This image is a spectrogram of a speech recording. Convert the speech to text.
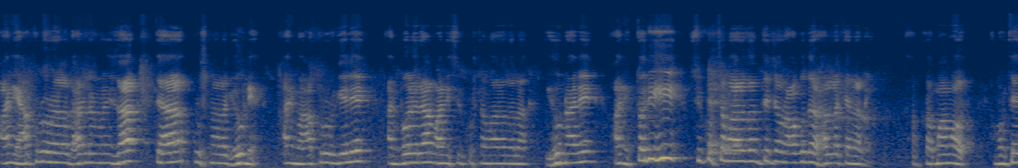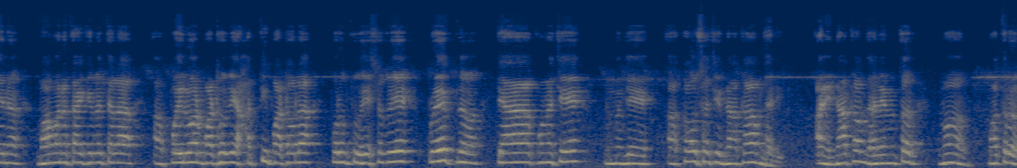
आणि अक्रूराला धाडलं म्हणजे जा त्या कृष्णाला घेऊन या. आणि मग अक्रूर गेले आणि बळराम आणि श्रीकृष्ण महाराजाला घेऊन आले आणि तरीही श्रीकृष्ण महाराजांनी त्याच्यावर अगोदर हल्ला केला नाही. मामावर. मग त्यानं मामानं काय केलं? त्याला पैलवान पाठवले हत्ती पाठवला. परंतु हे सगळे प्रयत्न त्या कोणाचे म्हणजे अ, नाकाम झाले. आणि नाकाम झाल्यानंतर मग मात्र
